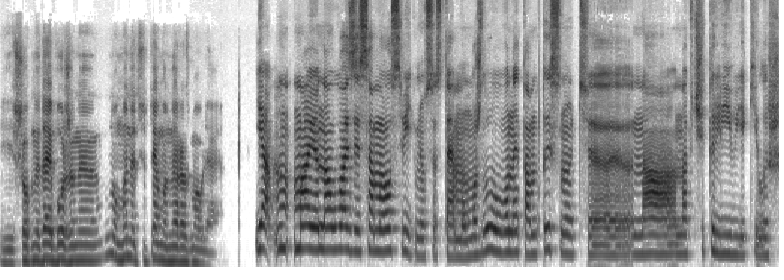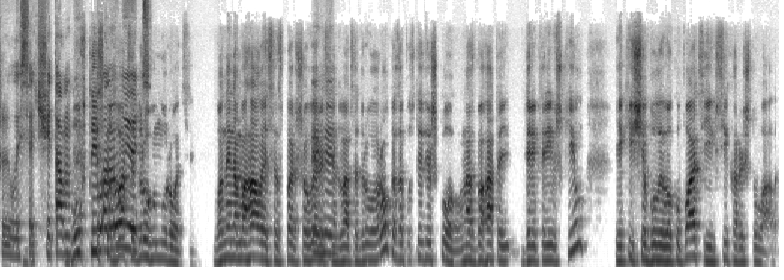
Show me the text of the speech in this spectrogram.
І щоб, не дай Боже, не, ну, ми на цю тему не розмовляємо. Я маю на увазі саме освітню систему. Можливо, вони там тиснуть е, на, на вчителів, які лишилися, чи там Був тиск планують- у 22-му році. Вони намагалися з 1 вересня Мгм. 22-го року запустити школу. У нас багато директорів шкіл, які ще були в окупації, їх всіх арештували.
